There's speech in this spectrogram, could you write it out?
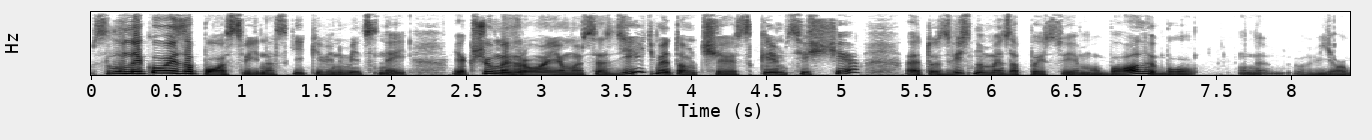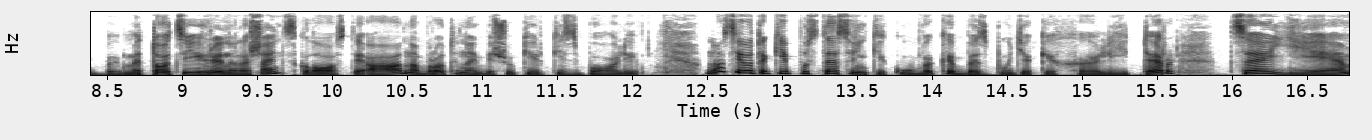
словниковий запас свій, наскільки він міцний. Якщо ми граємося з дітьми там чи з кимсь іще, е, то звісно ми записуємо бали, бо е, якби мета цієї гри не лише скласти, а набрати найбільшу кількість балів. У нас є отакі пустесенькі кубики без будь-яких е, літер. Це є,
